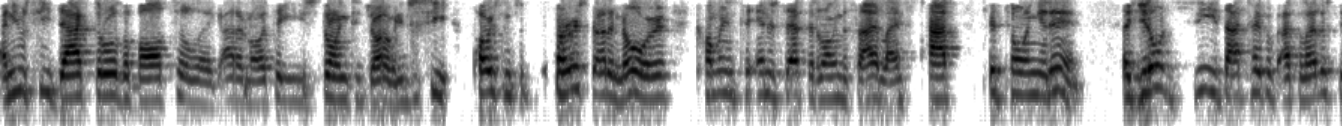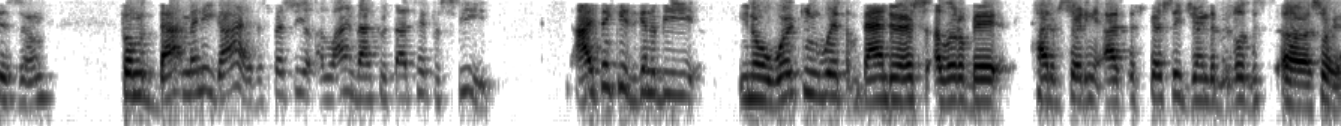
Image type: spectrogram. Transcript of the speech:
and you see Dak throw the ball to like I don't know, I think he's throwing to Joe. You just see Parsons burst out of nowhere, coming to intercept it along the sidelines, tap tiptoeing it in. Like you don't see that type of athleticism from that many guys, especially a linebacker with that type of speed. I think he's going to be, you know, working with Van Der a little bit, kind of starting, especially during the middle of the, uh, sorry,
